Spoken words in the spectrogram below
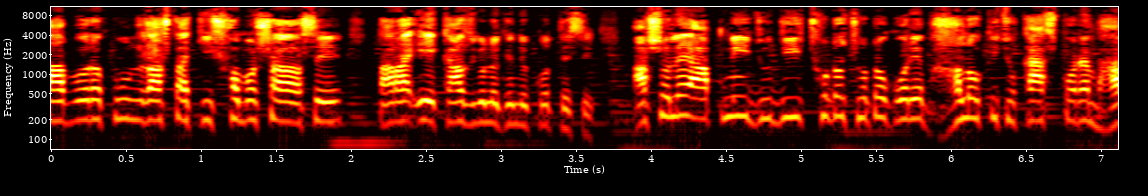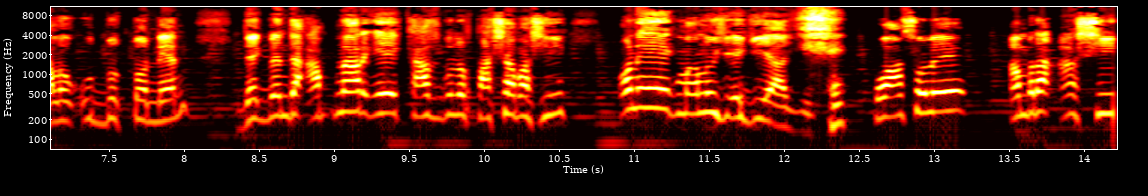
তারপরে কোন রাস্তা কি সমস্যা আছে তারা এই কাজগুলো কিন্তু করতেছে। আসলে আপনি যদি ছোট ছোট করে ভালো কিছু কাজ করেন ভালো উদ্যোক্ত নেন দেখবেন যে আপনার এই কাজগুলোর পাশাপাশি অনেক মানুষ এগিয়ে আসবে। তো আসলে আমরা আসি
